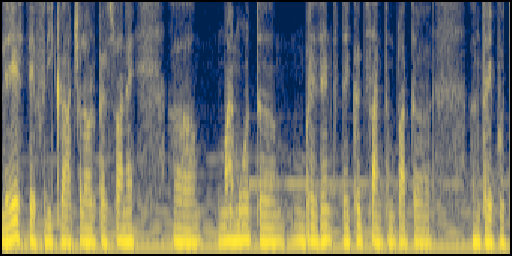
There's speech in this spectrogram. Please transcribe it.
le este frică acelor persoane mai mult în prezent decât s-a întâmplat în trecut.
